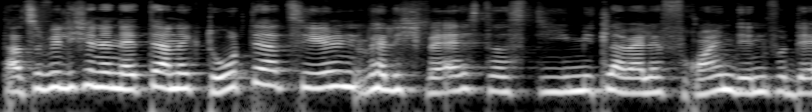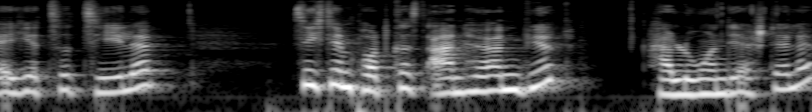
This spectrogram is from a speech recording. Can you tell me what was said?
Dazu will ich eine nette Anekdote erzählen, weil ich weiß, dass die mittlerweile Freundin, von der ich jetzt erzähle, sich den Podcast anhören wird. Hallo an der Stelle.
